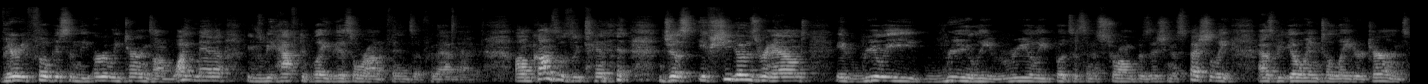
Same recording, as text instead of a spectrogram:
very focused in the early turns on white mana because we have to play this or on Anafenza for that matter. Um, Consul's Lieutenant, just if she goes renowned, it really, really, really puts us in a strong position, especially as we go into later turns.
